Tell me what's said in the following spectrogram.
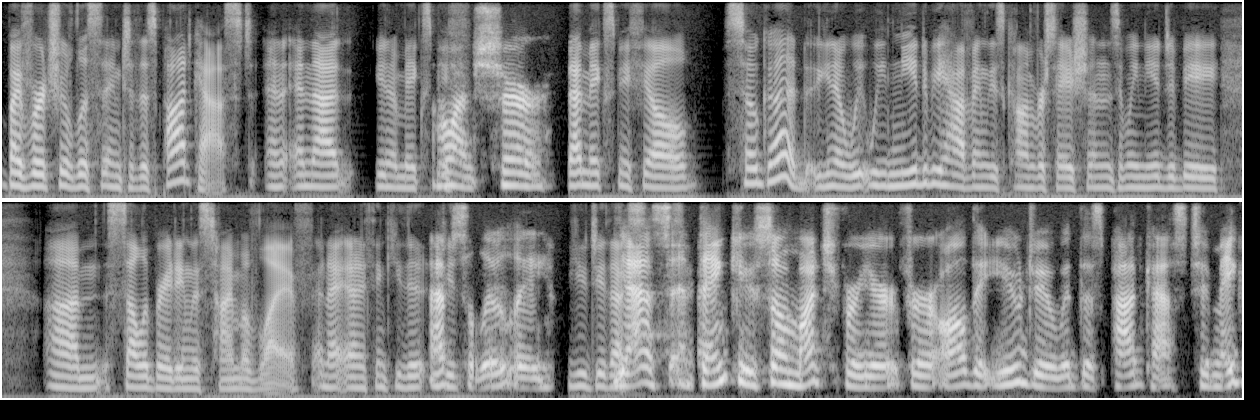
by virtue of listening to this podcast. And and that you know makes me oh i'm sure. that makes me feel so good. You know we, we need to be having these conversations and we need to be um, celebrating this time of life. And i, and I think you did absolutely. you, you do that yes and thank you so much for your for all that you do with this podcast to make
